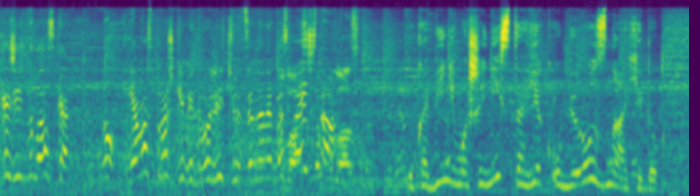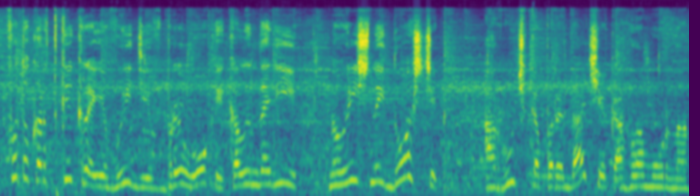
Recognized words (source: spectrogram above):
Скажіть, будь ласка, ну я вас трошки відволічу. Це не Будь ласка, будь ласка. у кабіні машиніста, як у бюро знахідок, фотокартки краєвидів, брелоки, календарі, новорічний дощик, а ручка передач, яка гламурна.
